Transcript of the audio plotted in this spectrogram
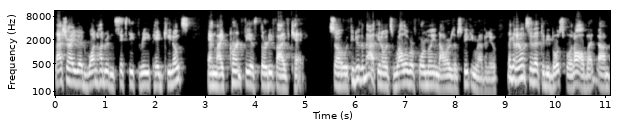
last year I did 163 paid keynotes, and my current fee is 35K. So if you do the math, you know, it's well over $4 million of speaking revenue. And again, I don't say that to be boastful at all, but um,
